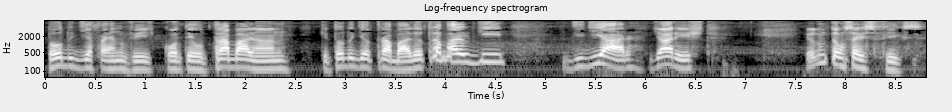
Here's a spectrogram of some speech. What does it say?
todo dia fazendo vídeo, conteúdo, trabalhando, que todo dia eu trabalho, eu trabalho de, de diária, diarista. Eu não tenho um serviço fixo.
